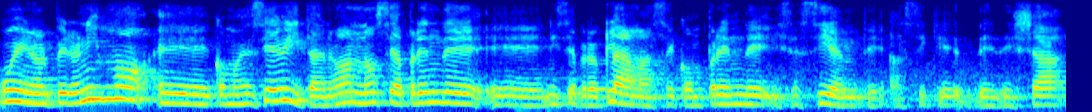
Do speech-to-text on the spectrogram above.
Bueno, el peronismo, eh, como decía Evita, ¿no? no se aprende eh, ni se proclama, se comprende y se siente. Así que desde ya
